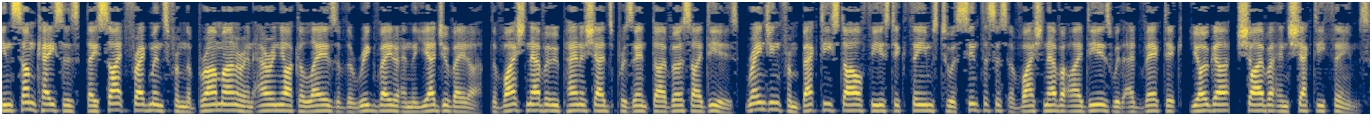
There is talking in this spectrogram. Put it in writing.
In some cases, they cite fragments from the Brahmana and Aranyaka layers of the Rigveda and the Yajurveda. The Vaishnava Upanishads present diverse ideas, ranging from bhakti-style theistic themes to a synthesis of Vaishnava ideas with Advaitic, Yoga, Shaiva and Shakti themes.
